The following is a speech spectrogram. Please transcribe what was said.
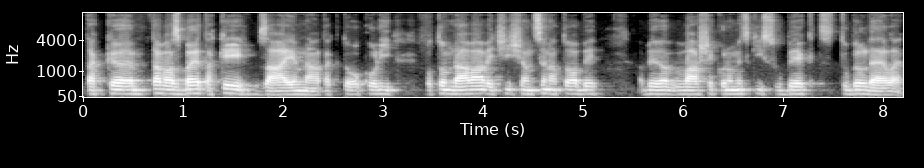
tak eh, ta vazba je taky vzájemná, tak to okolí potom dává větší šance na to, aby, aby váš ekonomický subjekt tu byl déle.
